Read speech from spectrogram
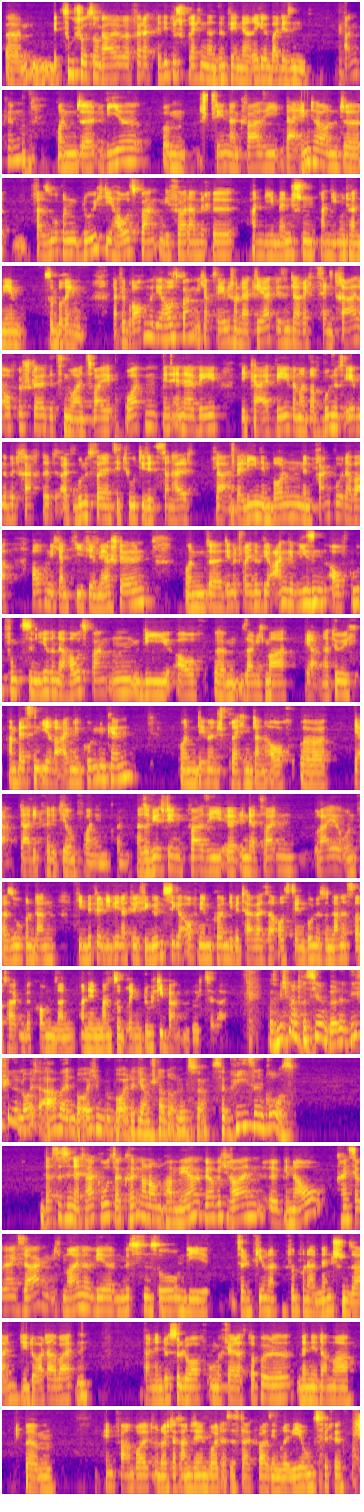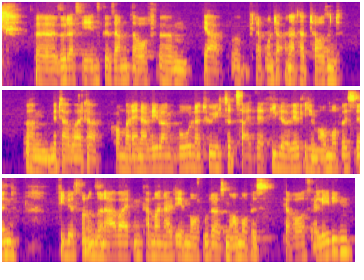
ähm, Bezuschussung, über Förderkredite sprechen, dann sind wir in der Regel bei diesen Banken. Und äh, wir ähm, stehen dann quasi dahinter und äh, versuchen durch die Hausbanken die Fördermittel an die Menschen, an die Unternehmen zu bringen. Dafür brauchen wir die Hausbanken. Ich habe es ja eben schon erklärt, wir sind da recht zentral aufgestellt, sitzen nur an zwei Orten in NRW. Die KfW, wenn man es auf Bundesebene betrachtet, als Bundesförderinstitut, die sitzt dann halt klar in Berlin, in Bonn, in Frankfurt, aber auch nicht an viel, viel mehr Stellen. Und äh, dementsprechend sind wir angewiesen auf gut funktionierende Hausbanken, die auch, ähm, sage ich mal, ja, natürlich am besten ihre eigenen Kunden kennen und dementsprechend dann auch äh, ja, da die Kreditierung vornehmen können. Also wir stehen quasi äh, in der zweiten Reihe und versuchen dann die Mittel, die wir natürlich viel günstiger aufnehmen können, die wir teilweise aus den Bundes- und Landeshaushalten bekommen, dann an den Mann zu bringen, durch die Banken durchzuleiten. Was mich mal interessieren würde, wie viele Leute arbeiten bei euch im Gebäude hier am Standort Münster? Das ist ja riesengroß. Das ist in der Tat groß, da könnten auch noch ein paar mehr, glaube ich, rein. Äh, genau kann ich es ja gar nicht sagen. Ich meine, wir müssten so um die zwischen 400 und 500 Menschen sein, die dort arbeiten. Dann in Düsseldorf ungefähr das Doppelte, wenn ihr da mal ähm, hinfahren wollt und euch das ansehen wollt, das ist da quasi im Regierungsviertel, äh, so dass wir insgesamt auf ähm, ja, knapp unter anderthalbtausend ähm, Mitarbeiter kommen bei der NRW Bank, wo natürlich zurzeit sehr viele wirklich im Homeoffice sind vieles von unseren Arbeiten kann man halt eben auch gut aus dem Homeoffice heraus erledigen.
